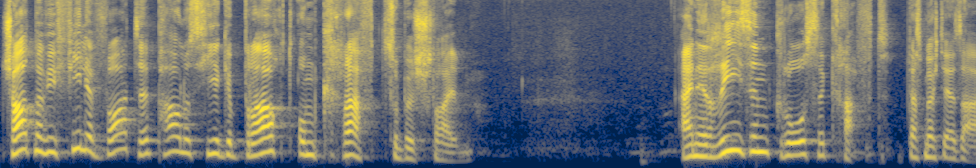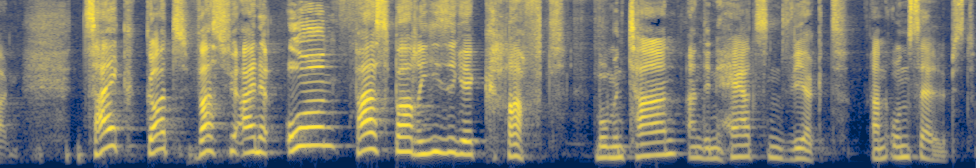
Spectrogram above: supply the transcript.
Schaut mal, wie viele Worte Paulus hier gebraucht, um Kraft zu beschreiben. Eine riesengroße Kraft, das möchte er sagen. Zeig Gott, was für eine unfassbar riesige Kraft momentan an den Herzen wirkt, an uns selbst.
